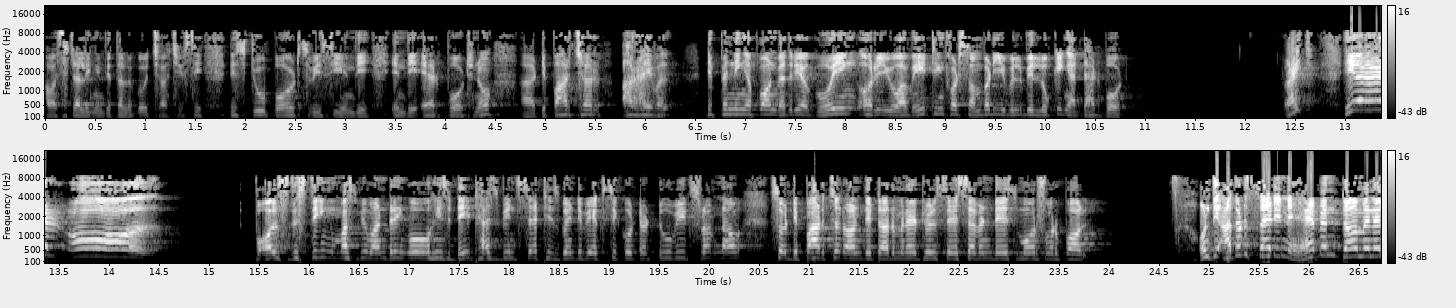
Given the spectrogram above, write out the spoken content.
I was telling in the Telugu church, you see, these two boards we see in the, in the airport, you know, uh, departure, arrival. Depending upon whether you're going or you are waiting for somebody, you will be looking at that board. Right? Here all Paul's this thing must be wondering, oh, his date has been set. He's going to be executed two weeks from now. So departure on the terminal will say seven days more for Paul. On the other side in heaven terminal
